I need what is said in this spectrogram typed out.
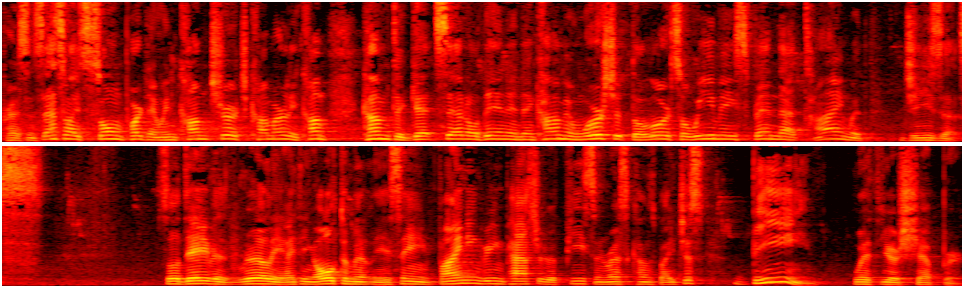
presence. That's why it's so important when you come church, come early, come, come to get settled in and then come and worship the Lord so we may spend that time with Jesus. So, David really, I think ultimately is saying finding green pastures of peace and rest comes by just being with your shepherd.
